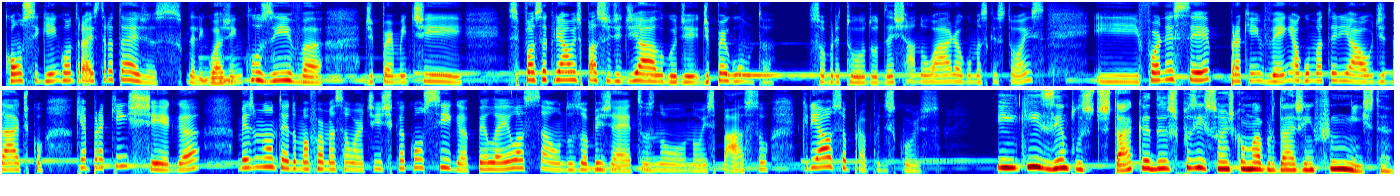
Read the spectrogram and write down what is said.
conseguir encontrar estratégias da linguagem inclusiva, de permitir se possa criar um espaço de diálogo, de, de pergunta sobretudo, deixar no ar algumas questões e fornecer para quem vem algum material didático que é para quem chega, mesmo não tendo uma formação artística, consiga, pela relação dos objetos no, no espaço, criar o seu próprio discurso. E que exemplos destaca de exposições com uma abordagem feminista?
